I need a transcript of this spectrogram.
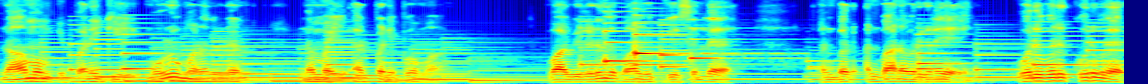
நாமும் இப்பணிக்கு முழு மனதுடன் நம்மை அர்ப்பணிப்போமா? வாழ்விலிருந்து வாழ்வுக்கு செல்ல அன்பர் அன்பானவர்களே ஒருவருக்கொருவர்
